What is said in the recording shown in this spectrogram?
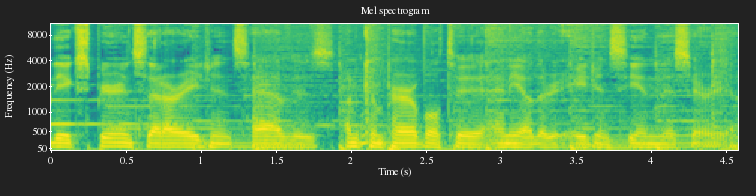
The experience that our agents have is uncomparable to any other agency in this area.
